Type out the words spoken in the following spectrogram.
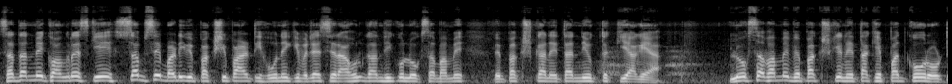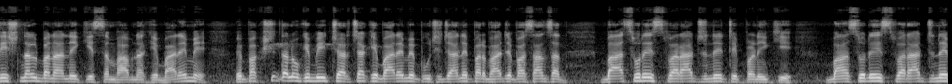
सदन में कांग्रेस के सबसे बड़ी विपक्षी पार्टी होने की वजह से राहुल गांधी को लोकसभा में विपक्ष का नेता नियुक्त किया गया। लोकसभा में विपक्ष के नेता के पद को रोटेशनल बनाने की संभावना के बारे में, विपक्षी दलों के बीच चर्चा के बारे में पूछे जाने पर भाजपा सांसद बांसुरे स्वराज ने टिप्पणी की। बांसुरे स्वराज ने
